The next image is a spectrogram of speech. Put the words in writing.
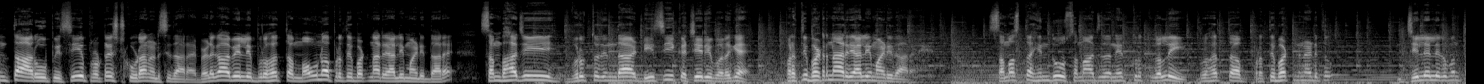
ಅಂತ ಆರೋಪಿಸಿ ಪ್ರೊಟೆಸ್ಟ್ ಕೂಡ ನಡೆಸಿದ್ದಾರೆ. ಬೆಳಗಾವಿಯಲ್ಲಿ ಬೃಹತ್ ಮೌನ ಪ್ರತಿಭಟನಾ ರ್ಯಾಲಿ ಮಾಡಿದ್ದಾರೆ. ಸಂಭಾಜಿ ವೃತ್ತದಿಂದ ಡಿಸಿ ಕಚೇರಿವರೆಗೆ ಪ್ರತಿಭಟನಾ ರ್ಯಾಲಿ ಮಾಡಿದ್ದಾರೆ. ಸಮಸ್ತ ಹಿಂದೂ ಸಮಾಜದ ನೇತೃತ್ವದಲ್ಲಿ ಬೃಹತ್ ಪ್ರತಿಭಟನೆ ನಡೆಯಿತು ಜಿಲ್ಲೆಯಲ್ಲಿರುವಂಥ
